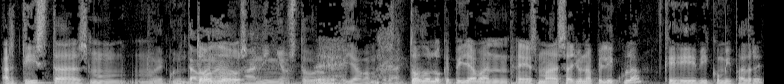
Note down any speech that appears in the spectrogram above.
artistas? Mm, Reclutaban a- todos. a, niños, todo lo que Eh, pillaban por ahí. Todo lo que pillaban. Es más, hay una película que vi con mi padre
